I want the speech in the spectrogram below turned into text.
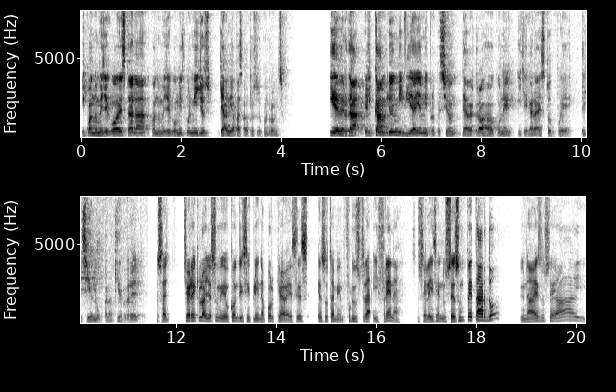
Y cuando me llegó esta, la, cuando me llegó Mil Colmillos, ya había pasado el proceso con Robinson. Y de verdad, el cambio en mi vida y en mi profesión de haber trabajado con él y llegar a esto fue del cielo a la tierra. O sea, chévere que lo haya asumido con disciplina porque a veces eso también frustra y frena. Si usted le dicen, usted es un petardo, de una vez usted, ay,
